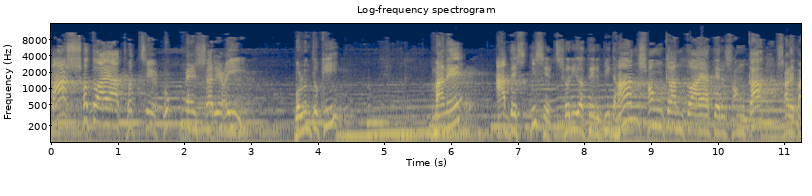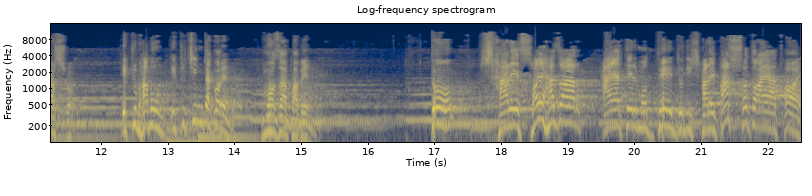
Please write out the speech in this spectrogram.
পাঁচ শত আয়াত হচ্ছে হুকমে শারিঈ। বলুন তো কি? মানে আদেশ নিষেধ, শরীয়তের বিধান সংক্রান্ত আয়াতের সংখ্যা সাড়ে পাঁচশো। একটু ভাবুন, একটু চিন্তা করেন, মজা পাবেন। তো সাড়ে ছয় হাজার আয়াতের মধ্যে যদি সাড়ে পাঁচশত আয়াত হয়,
